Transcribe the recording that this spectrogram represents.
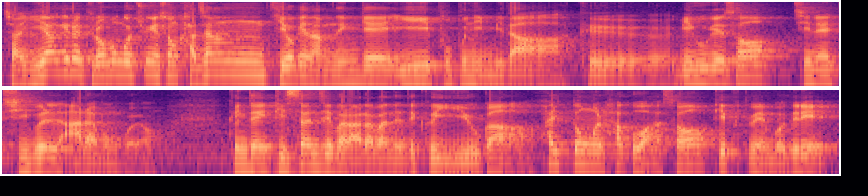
자, 이야기를 들어본 것 중에선 가장 기억에 남는 게 이 부분입니다. 그 미국에서 지낼 집을 알아본 거예요. 굉장히 비싼 집을 알아봤는데 그 이유가 활동을 하고 와서 피프티 멤버들이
